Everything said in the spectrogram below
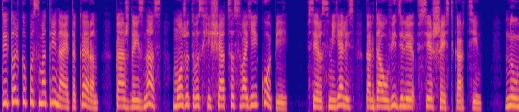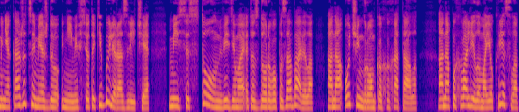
«Ты только посмотри на это, Кэрон. Каждый из нас может восхищаться своей копией. Все рассмеялись, когда увидели все шесть картин. Ну, мне кажется, между ними все-таки были различия. Миссис Стоун, видимо, это здорово позабавило. Она очень громко хохотала. Она похвалила мое кресло,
